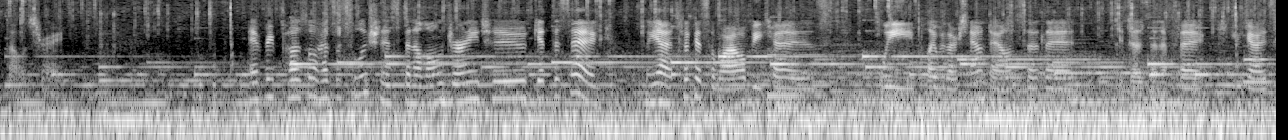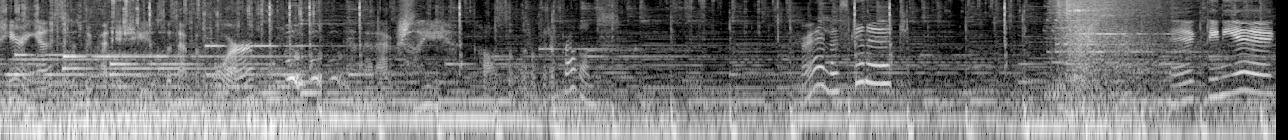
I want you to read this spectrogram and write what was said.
thought that was right. Every puzzle has a solution. It's been a long journey to get this egg. But yeah, it took us a while because we play with our sound down so that it doesn't affect you guys hearing us because we've had issues with that before. And that actually caused a little bit of problems. Alright, let's get it. Egg, Genie Egg.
